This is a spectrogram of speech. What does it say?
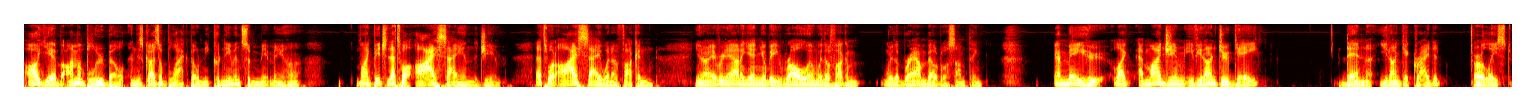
Oh, yeah, but I'm a blue belt and this guy's a black belt and he couldn't even submit me, huh? I'm like, bitch, that's what I say in the gym. That's what I say when a fucking, you know, every now and again you'll be rolling with a fucking, with a brown belt or something. And me, who, like, at my gym, if you don't do gi, then you don't get graded. Or at least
